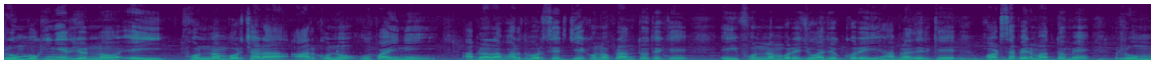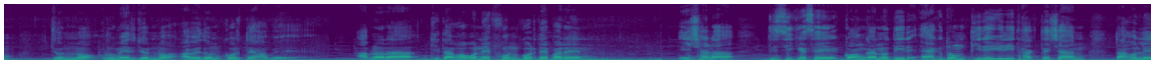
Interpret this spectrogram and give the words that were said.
রুম বুকিংয়ের জন্য এই ফোন নম্বর ছাড়া আর কোনো উপায় নেই। আপনারা ভারতবর্ষের যে কোনো প্রান্ত থেকে এই ফোন নম্বরে যোগাযোগ করেই আপনাদেরকে হোয়াটসঅ্যাপের মাধ্যমে রুম জন্য রুমের জন্য আবেদন করতে হবে। আপনারা গীতা ভবনে ফোন করতে পারেন। এছাড়া ঋষিকেশে গঙ্গা নদীর একদম তীরে যদি থাকতে চান, তাহলে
